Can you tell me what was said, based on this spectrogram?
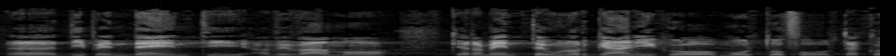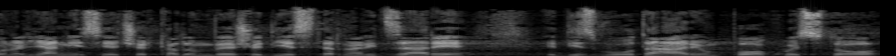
eh, dipendenti, avevamo chiaramente un organico molto folto. Ecco, negli anni si è cercato invece di esternalizzare e di svuotare un po' questo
